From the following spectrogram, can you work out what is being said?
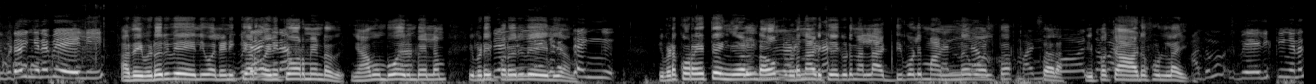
ഇവിടെ ഇങ്ങനെ വേലി. അതെ ഇവിടെ ഒരു വേലി പോലെ. എനിക്ക് എനിക്ക് ഓർമ്മയുണ്ടത്. ഞാൻ മുമ്പ് വരുമ്പോ എല്ലാം ഇവിടെ ഇപ്പുറം ഒരു വേലിയാണ്. ഇവിടെ കുറെ തെങ്ങുകൾ ഉണ്ടാവും. ഇവിടെ നടുക്കേ കൂടി നല്ല അടിപൊളി മണ്ണ് പോലത്തെ സ്ഥലം. ഇപ്പൊ കാട് ഫുള്ളായി അതും വേലിക്ക് ഇങ്ങനെ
